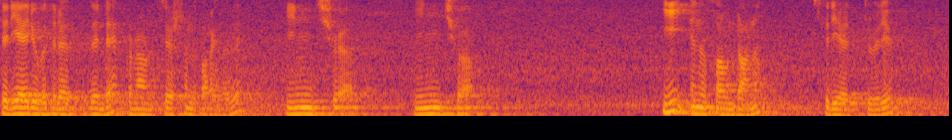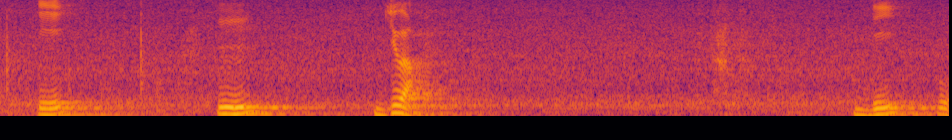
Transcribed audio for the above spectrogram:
ശരിയായ രൂപത്തിൽ ഇതിന്റെ പ്രൊണൗൺസിയേഷൻ എന്ന് പറയുന്നത് ഇൻച്വ ഇൻച്വ. ഇ എന്ന സൗണ്ടാണ് ശരിയായിട്ട് വരിക ഇ ജുവ. ഡി ഉ.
